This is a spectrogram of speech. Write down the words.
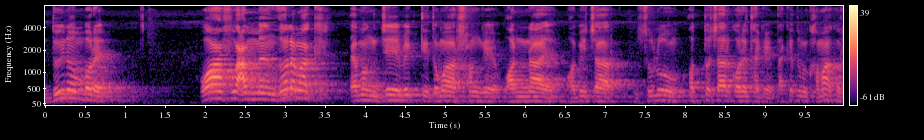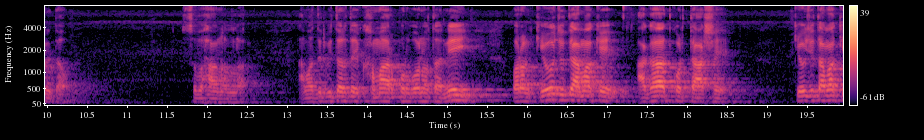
দুই নম্বরে, ওয়াফু আম্মেন জলামাক এবং যে ব্যক্তি তোমার সঙ্গে অন্যায়, অবিচার, জুলুম, অত্যাচার করে থাকে, তাকে তুমি ক্ষমা করে দাও। সুবহান আল্লাহ আমাদের ভিতরে তো ক্ষমার প্রবণতা নেই, বরং কেউ যদি আমাকে আঘাত করতে আসে, কেউ যদি আমাকে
